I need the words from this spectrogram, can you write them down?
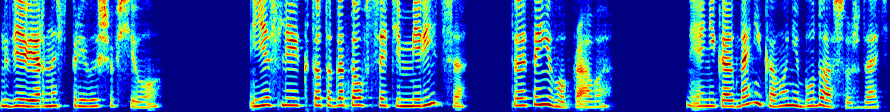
где верность превыше всего. Если кто-то готов с этим мириться, то это его право. Я никогда никого не буду осуждать.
